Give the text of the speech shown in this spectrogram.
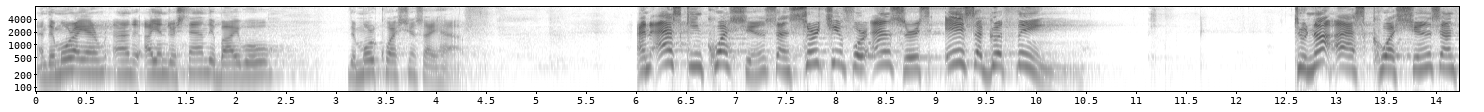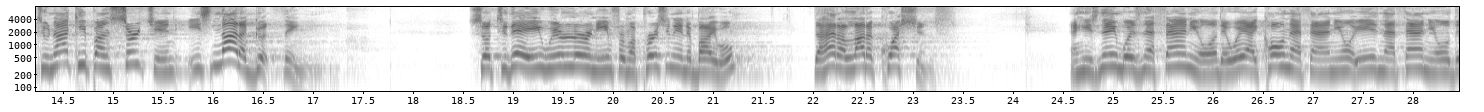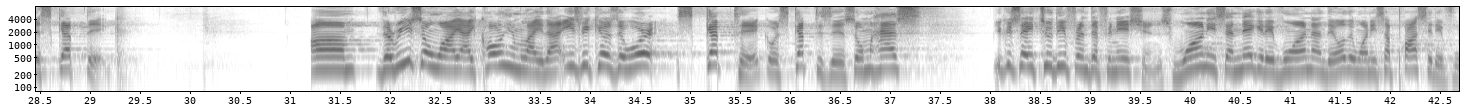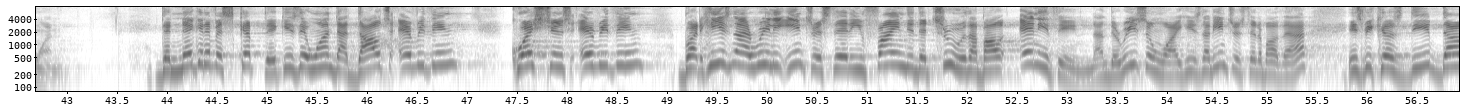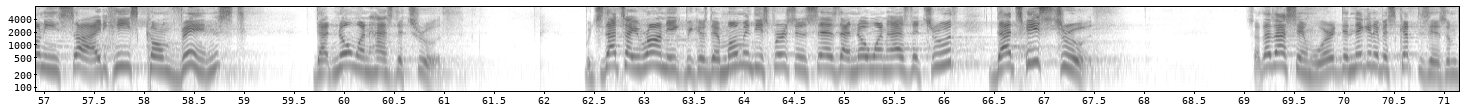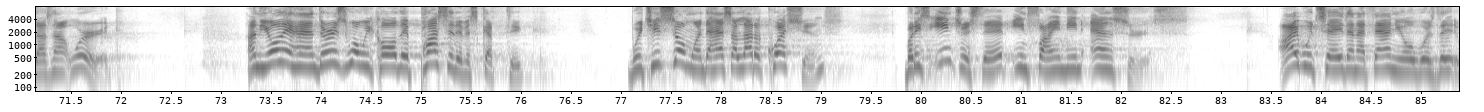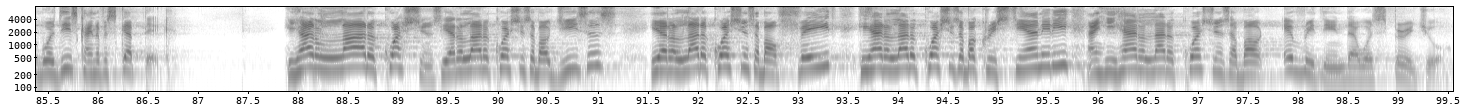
and the more I, am, and I understand the Bible, the more questions I have. And asking questions and searching for answers is a good thing. To not ask questions and to not keep on searching is not a good thing. So today we're learning from a person in the Bible that had a lot of questions. And his name was Nathaniel, and the way I call Nathaniel is Nathaniel the skeptic. Um, the reason why I call him like that is because the word skeptic or skepticism has, you could say, two different definitions. One is a negative one, and the other one is a positive one. The negative skeptic is the one that doubts everything, questions everything, but he's not really interested in finding the truth about anything. And the reason why he's not interested about that is because deep down inside, he's convinced that no one has the truth. Which that's ironic because the moment this person says that no one has the truth, that's his truth. So that doesn't work. The negative skepticism does not work. On the other hand, there is what we call the positive skeptic, which is someone that has a lot of questions, but is interested in finding answers. I would say that Nathaniel was, the, was this kind of a skeptic. He had a lot of questions. He had a lot of questions about Jesus. He had a lot of questions about faith. He had a lot of questions about Christianity. And he had a lot of questions about everything that was spiritual.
